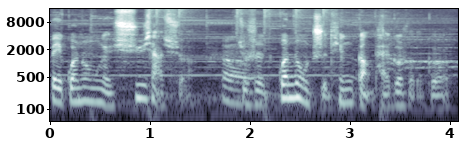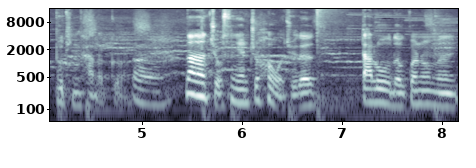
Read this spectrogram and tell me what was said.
被观众给虚下去了，嗯就是观众只听港台歌手的歌，不听他的歌。嗯，那到九四年之后，我觉得大陆的观众们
